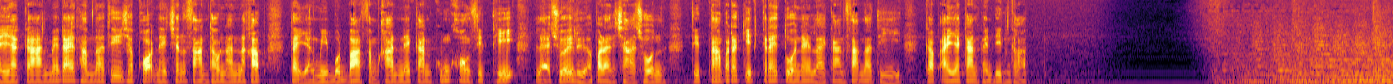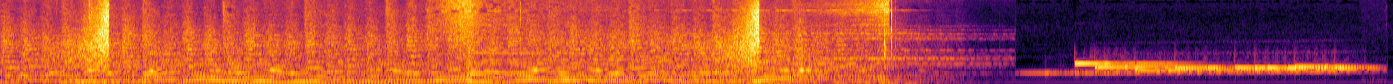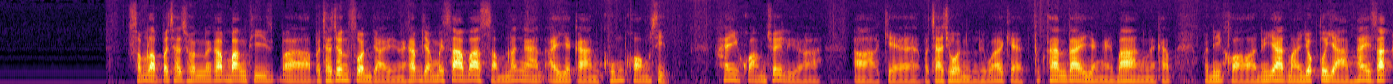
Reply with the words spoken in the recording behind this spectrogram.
อายการไม่ได้ทำหน้าที่เฉพาะในชั้นศาลเท่านั้นนะครับ แต่ยังมีบทบาทสำคัญในการคุ้มครองสิทธิ และช่วยเหลือประชาชน ติดตามภารกิจใกล้ตัวในรายการ 3 นาที กับอายการแผ่นดินครับ สำหรับประชาชนนะครับบางทีประชาชนส่วนใหญ่นะครับ ยังไม่ทราบว่าสำนักงานอายการคุ้มครองสิทธิ์ ให้ความช่วยเหลืออแก่ประชาชน หรือว่าแก่ทุกท่านได้ยังไงบ้างนะครับ วันนี้ขออนุญาตมายกตัวอย่างให้สัก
